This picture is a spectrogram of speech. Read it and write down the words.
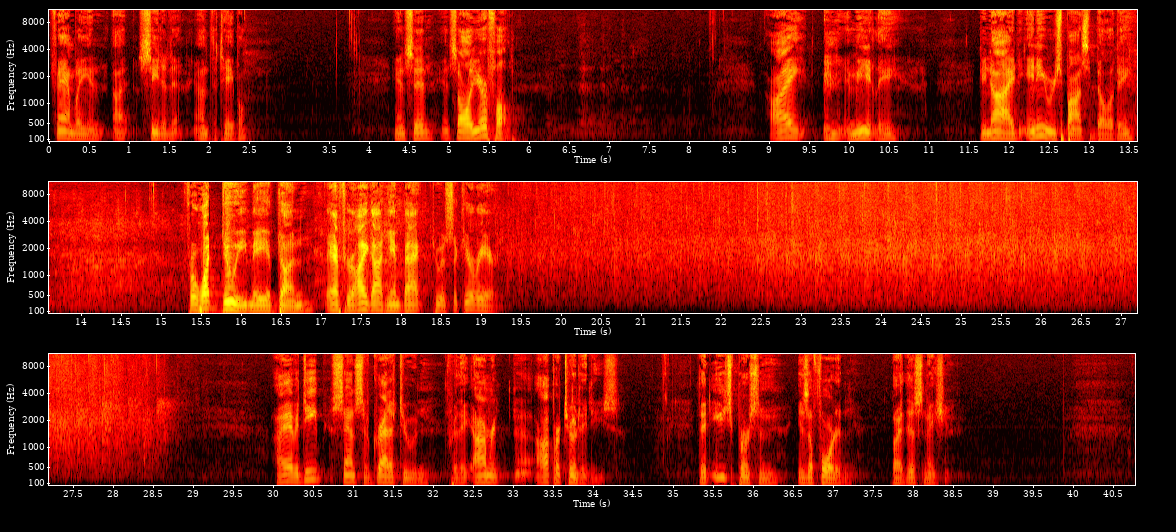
family and uh, seated at the table, and said, "It's all your fault." I immediately denied any responsibility for what Dewey may have done after I got him back to a secure area. I have a deep sense of gratitude for the uh, opportunities that each person is afforded by this nation.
